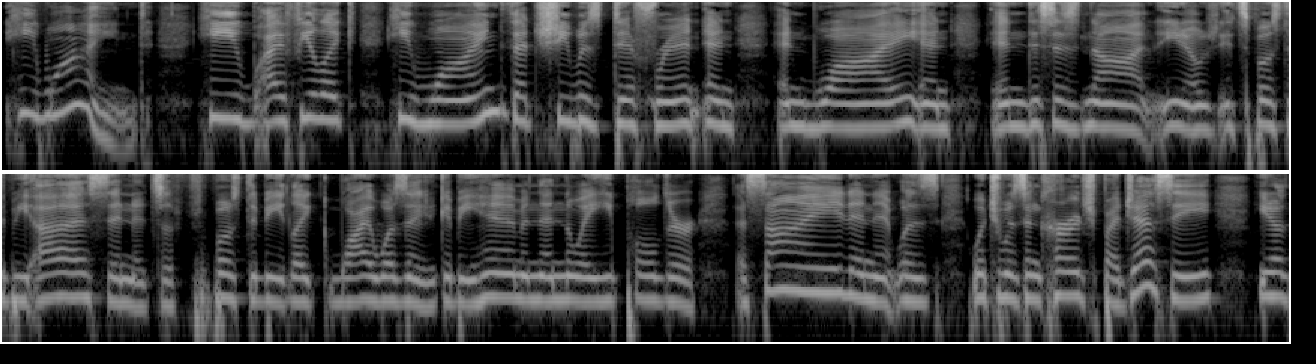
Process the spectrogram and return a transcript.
he whined he i feel like he whined that she was different and and why and and this is not you know it's supposed to be us and it's supposed to be like why wasn't it gonna be him and then the way he pulled her aside and it was which was encouraged by jesse you know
